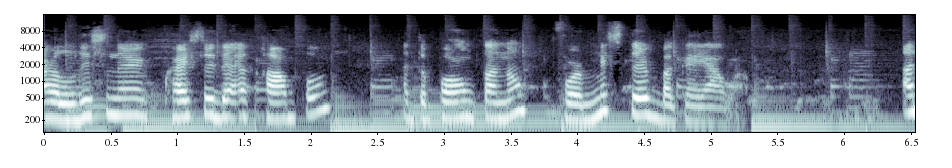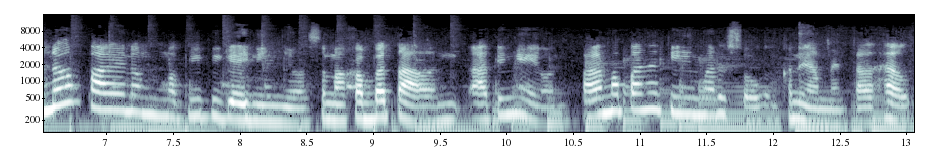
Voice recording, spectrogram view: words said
our listener, Chrysler de Acampo, at the pong tanong for Mr. Bagayawa. Ano ang payo ng mabibigay ninyo sa mga kabataan atin ngayon para mapanatiling malusog ang kanilang mental health?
